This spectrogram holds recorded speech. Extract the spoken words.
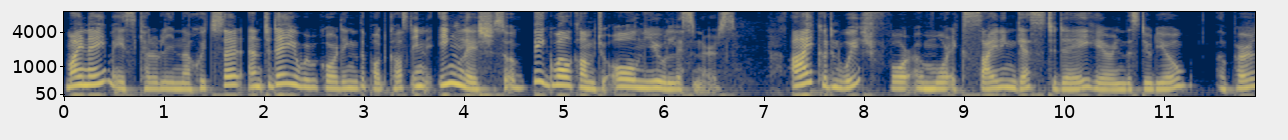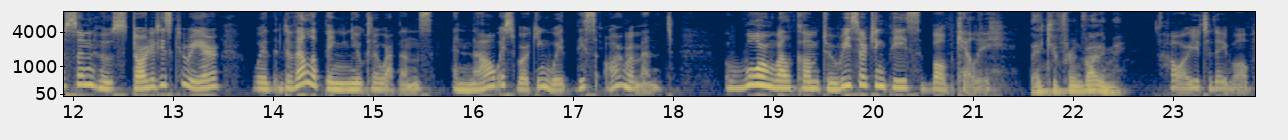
My name is Carolina Schützer, and today we're recording the podcast in English, so a big welcome to all new listeners. I couldn't wish for a more exciting guest today here in the studio, a person who started his career with developing nuclear weapons and now is working with disarmament. Warm welcome to Researching Peace, Bob Kelley. Thank you for inviting me. How are you today, Bob?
